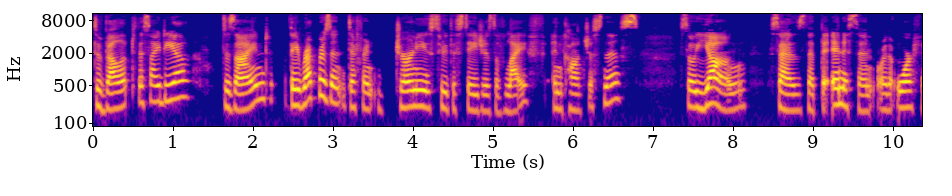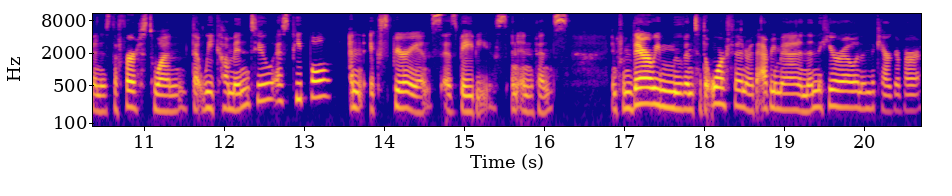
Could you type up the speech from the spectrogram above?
developed this idea, designed, they represent different journeys through the stages of life and consciousness. So Jung says that the innocent or the orphan is the first one that we come into as people and experience as babies and infants. And from there, we move into the orphan or the everyman, and then the hero, and then the caregiver.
